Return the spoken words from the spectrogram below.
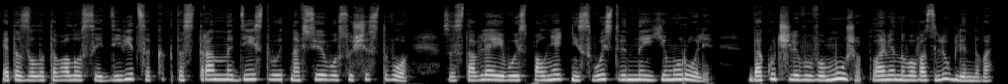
Эта золотоволосая девица как-то странно действует на все его существо, заставляя его исполнять несвойственные ему роли – докучливого мужа, пламенного возлюбленного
